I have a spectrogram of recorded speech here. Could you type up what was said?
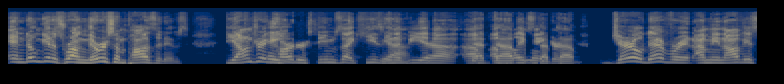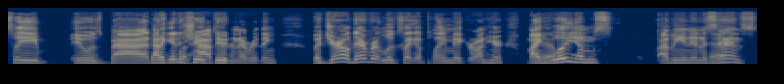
and don't get us wrong, there were some positives. DeAndre Hey, Carter seems like he's yeah. gonna be a, a, a playmaker. up. Gerald Everett, I mean, obviously it was bad. Gotta get in shape, dude. and everything. But Gerald Everett looks like a playmaker on here. Mike Yeah. Williams, I mean, in a Yeah. sense,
